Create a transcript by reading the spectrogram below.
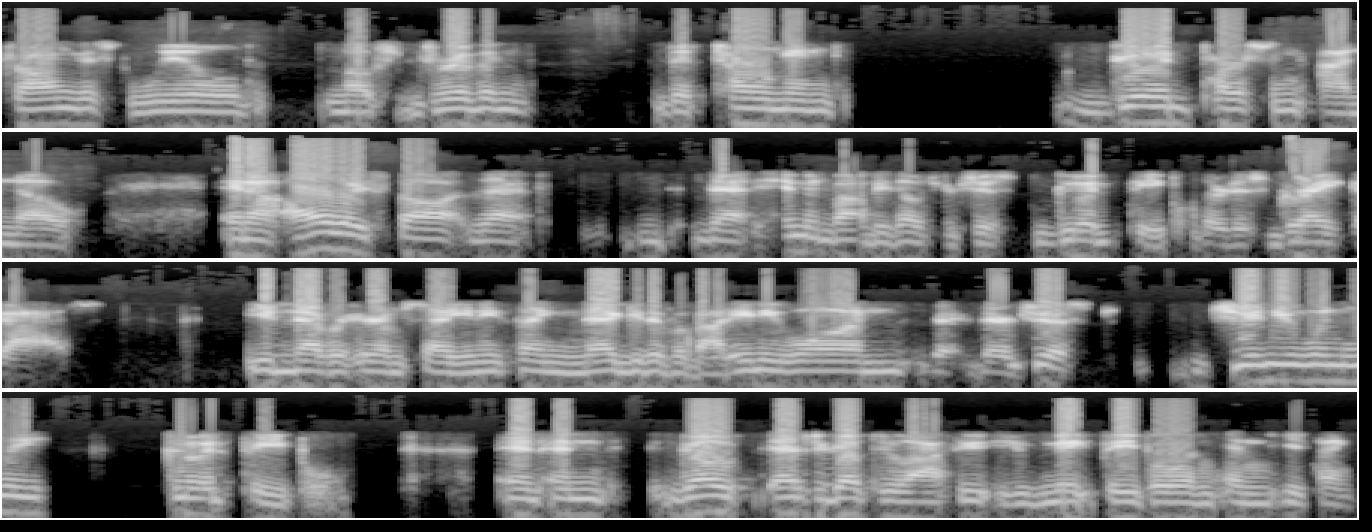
strongest willed, most driven, determined, good person I know. And I always thought that that him and Bobby, those are just good people. They're just great guys. You never hear them say anything negative about anyone. They're just genuinely good people. And and go as you go through life, you, you meet people and, and you think,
